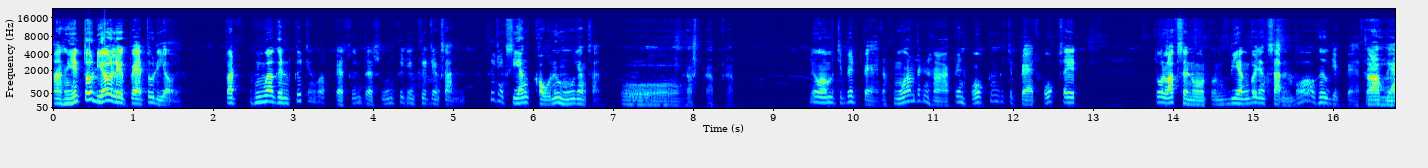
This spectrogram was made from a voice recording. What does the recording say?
หากเห็นตัวเดียวเลข8ตัวเดียวปัดหูว่ากันคือจังว่า80 80คือจังคือจังสั่นคือจังเสียงเข้าในหูจังสั่นโอ้ครับครับครับเรียกว่ามันจะเป็นแปดหัวมันเป็นหาเป็นหกมันก็จะแปดหกเศษ ตัวลักษณะมันเบียงไปจังสั่นบ่คือจะแปดก็หัว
